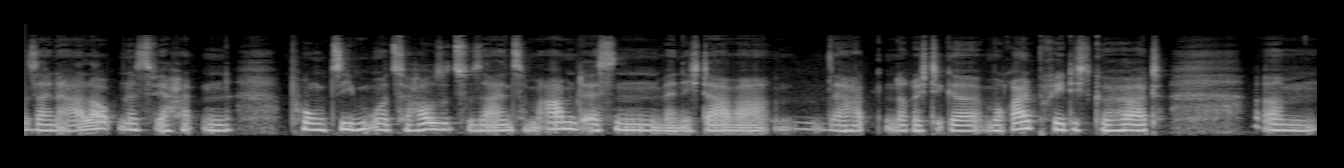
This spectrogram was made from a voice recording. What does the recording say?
seine Erlaubnis. Wir hatten Punkt 7 Uhr zu Hause zu sein zum Abendessen. Wenn ich da war, der hat eine richtige Moralpredigt gehört. Ähm,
